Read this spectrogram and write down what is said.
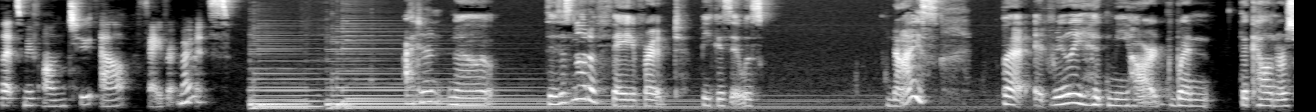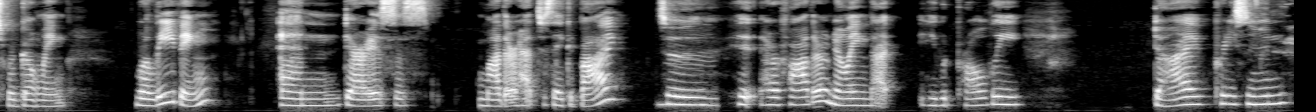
Let's move on to our favorite moments. I don't know this is not a favorite because it was nice, but it really hit me hard when the Kellners were going, were leaving, and Darius's mother had to say goodbye to mm. her father, knowing that he would probably die pretty soon.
